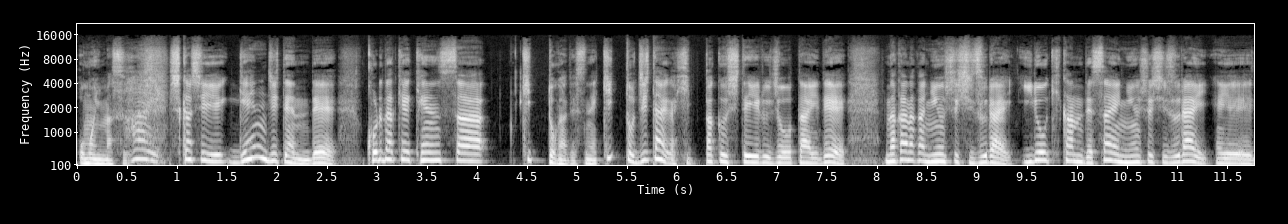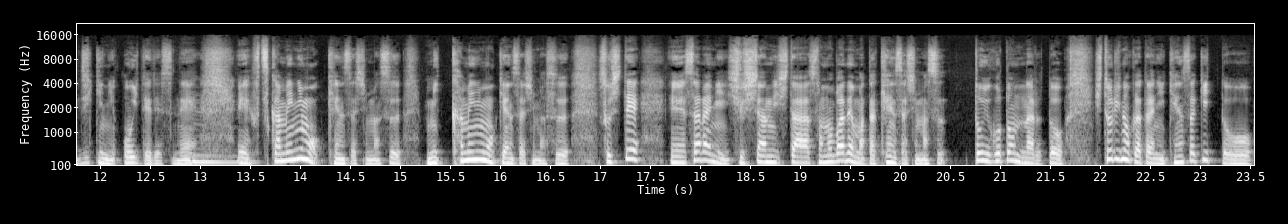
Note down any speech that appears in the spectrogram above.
思います。はい、しかし、現時点で、これだけ検査キットがですね、キット自体が逼迫している状態で、なかなか入手しづらい、医療機関でさえ入手しづらい、えー、時期においてですね、えー、2日目にも検査します。3日目にも検査します。そして、えー、さらに出社にしたその場でまた検査します。ということになると、一人の方に検査キットを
